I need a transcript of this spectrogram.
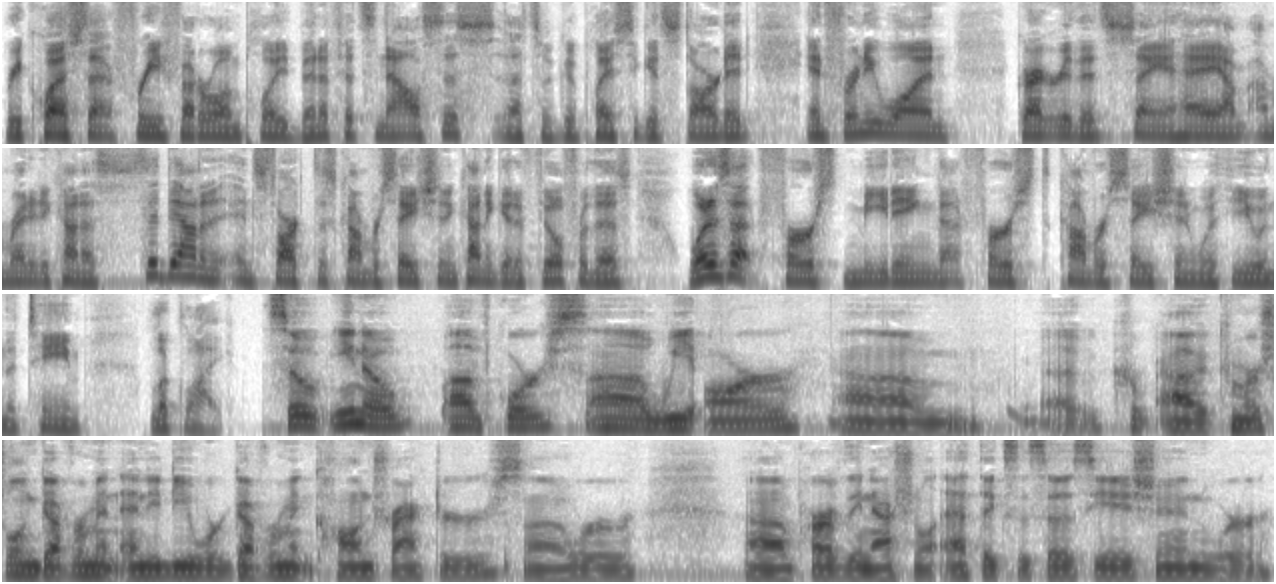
request that free federal employee benefits analysis. That's a good place to get started. And for anyone, Gregory, that's saying, hey, I'm, I'm ready to kind of sit down and, and start this conversation and kind of get a feel for this, what is that first meeting, that first conversation with you and the team look like? So, you know, of course, uh, we are um, a, a, commercial and government entity. We're government contractors. Uh, we're uh, part of the National Ethics Association. We're,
